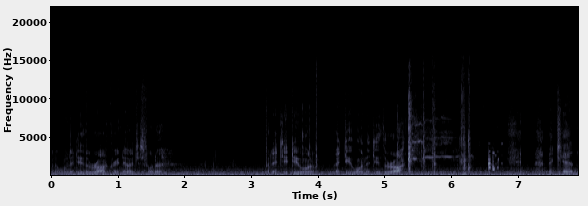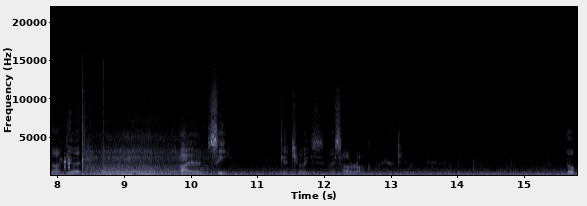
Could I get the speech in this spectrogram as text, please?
I don't want to do the rock right now. I just want to. But I do do want. I do want to do the rock. I can't not do it. Iron. See? Good choice. I saw a rock over here too. Oh.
